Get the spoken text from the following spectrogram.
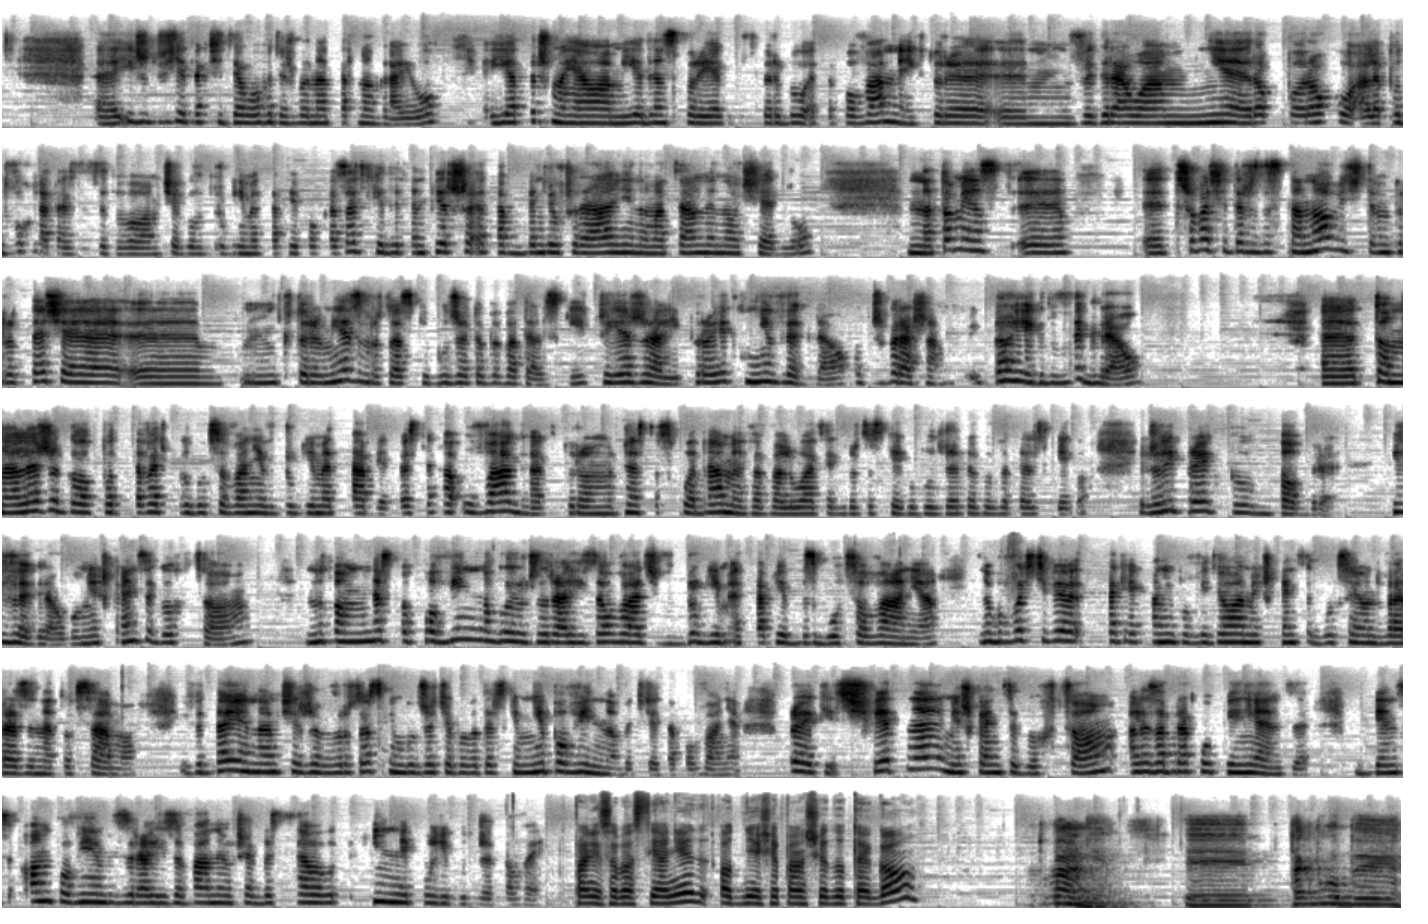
E, I rzeczywiście tak się działo chociażby na Tarnogaju. Ja też miałam jeden z projektów, który był etapowany i który wygrałam nie rok po roku, ale po dwóch latach zdecydowałam się go w drugim etapie pokazać, kiedy ten pierwszy etap będzie już realnie namacalny na osiedlu. Natomiast y, trzeba się też zastanowić w tym procesie, y, y, którym jest wrocławski budżet obywatelski, czy jeżeli projekt nie wygrał, przepraszam, projekt wygrał, e, to należy go poddawać pod głosowanie w drugim etapie. To jest taka uwaga, którą często składamy w ewaluacjach wrocławskiego budżetu obywatelskiego. Jeżeli projekt był dobry i wygrał, bo mieszkańcy go chcą, no to miasto powinno go już zrealizować w drugim etapie bez głosowania, no bo właściwie, tak jak pani powiedziała, mieszkańcy głosują dwa razy na to samo. I wydaje nam się, że w wrocławskim budżecie obywatelskim nie powinno być etapowania. Projekt jest świetny, mieszkańcy go chcą, ale zabrakło pieniędzy, więc on powinien być zrealizowany już jakby z całej innej puli budżetowej. Panie Sebastianie, odniesie pan się do tego? Naturalnie. Y, tak byłoby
